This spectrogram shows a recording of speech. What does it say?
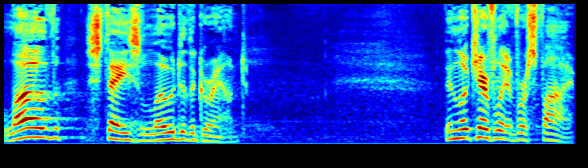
love stays low to the ground. Then look carefully at verse 5.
